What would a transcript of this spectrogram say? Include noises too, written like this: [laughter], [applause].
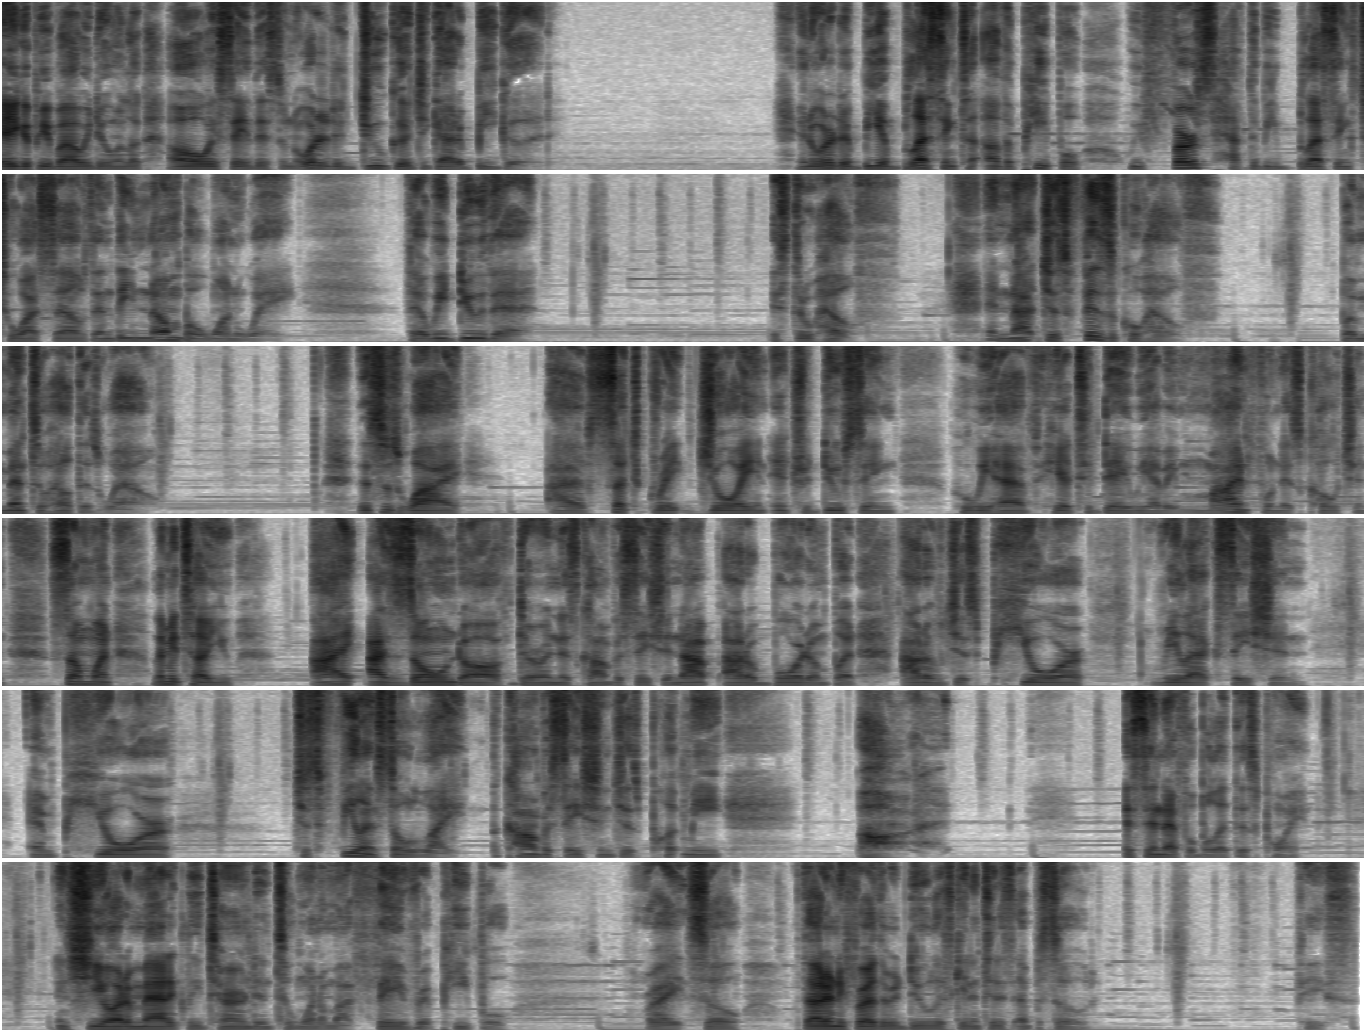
Hey, good people, how we doing? Look, I always say this: in order to do good, you gotta be good. In order to be a blessing to other people, we first have to be blessings to ourselves, and the number one way that we do that is through health, and not just physical health, but mental health as well. This is why I have such great joy in introducing who we have here today. We have a mindfulness coach and someone, let me tell you, I I zoned off during this conversation, not out of boredom, but out of just pure relaxation and pure just feeling so light. The conversation just put me oh it's ineffable at this point. And she automatically turned into one of my favorite people. Right? So without any further ado, let's get into this episode. Peace.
